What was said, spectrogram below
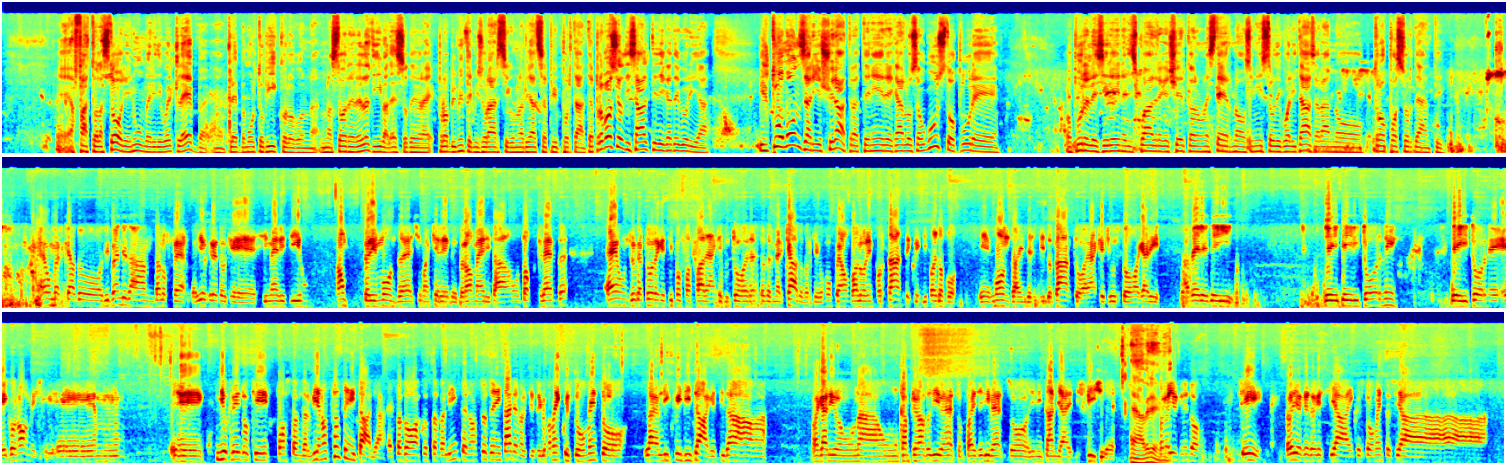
eh, ha fatto la storia, i numeri di quel club, è un club molto piccolo con una storia relativa, adesso dovrà probabilmente misurarsi con una piazza più importante. A proposito di salti di categoria, il tuo Monza riuscirà a trattenere Carlos Augusto oppure oppure le sirene di squadre che cercano un esterno sinistro di qualità saranno troppo assordanti? È un mercato, dipende da, dall'offerta, io credo che si meriti un, non per il Monza eh, ci mancherebbe, però merita un top club, è un giocatore che ti può far fare anche tutto il resto del mercato perché comunque ha un valore importante, quindi poi dopo il Monza ha investito tanto, è anche giusto magari avere dei, dei, dei ritorni dei ritorni economici. E, ehm, e io credo che possa andare via, non so se in Italia, è stato accostato all'Inter, non so se in Italia perché secondo me in questo momento la liquidità che ti dà magari una, un campionato diverso, un paese diverso in Italia è difficile. Eh, però io credo, sì, però io credo che sia in questo momento sia,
